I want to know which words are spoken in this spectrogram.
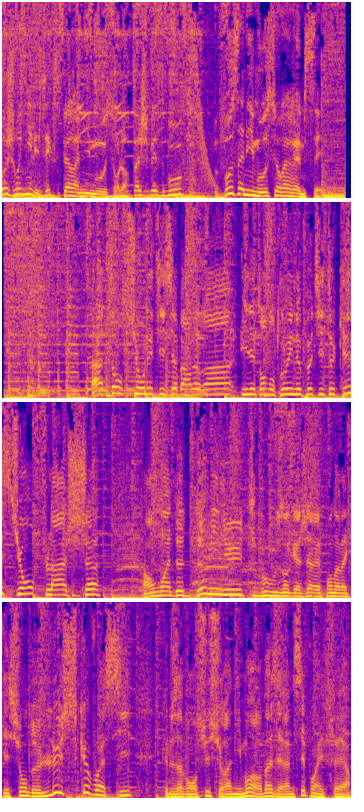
Rejoignez les experts animaux sur leur page Facebook, vos animaux sur RMC. Attention Laetitia Barlerin, il est temps de trouver une petite question flash. En moins de deux minutes, vous vous engagez à répondre à la question de Luce que voici, que nous avons reçue sur animaux.rmc.fr.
